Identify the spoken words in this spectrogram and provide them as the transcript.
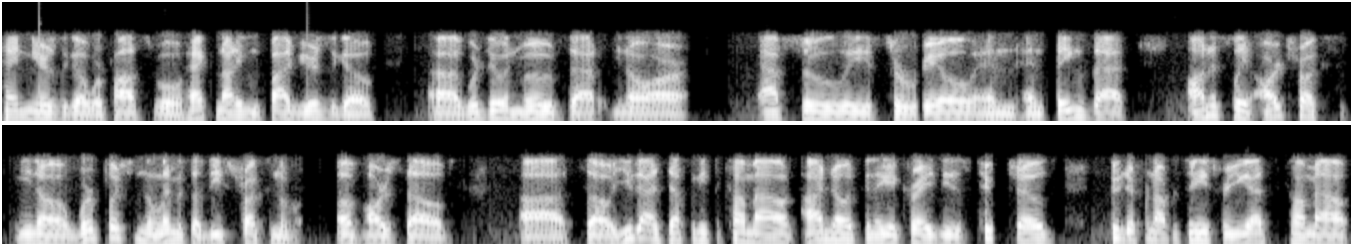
10 years ago were possible. Heck, not even five years ago. Uh, we're doing moves that, you know, are absolutely surreal and and things that honestly our trucks you know we're pushing the limits of these trucks and of, of ourselves. Uh, so you guys definitely need to come out. I know it's going to get crazy. There's two shows two different opportunities for you guys to come out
